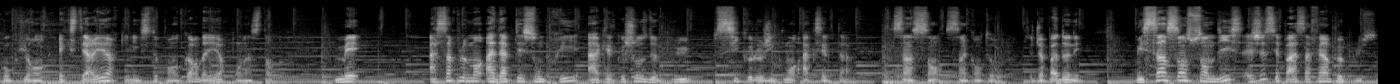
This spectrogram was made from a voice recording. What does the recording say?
concurrent extérieur, qui n'existe pas encore d'ailleurs pour l'instant, mais a simplement adapté son prix à quelque chose de plus psychologiquement acceptable. 550 euros. C'est déjà pas donné. Mais 570, je sais pas, ça fait un peu plus.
